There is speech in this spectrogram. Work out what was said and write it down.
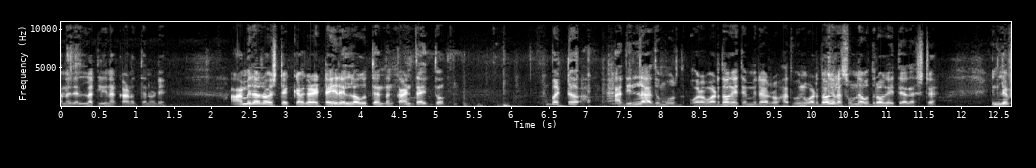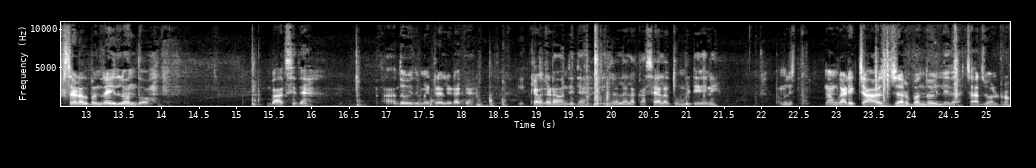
ಅನ್ನೋದೆಲ್ಲ ಕ್ಲೀನಾಗಿ ಕಾಣುತ್ತೆ ನೋಡಿ. ಆ ಮಿರರು ಅಷ್ಟೇ, ಕೆಳಗಡೆ ಟೈರ್ ಎಲ್ಲೋಗುತ್ತೆ ಅಂತ ಕಾಣ್ತಾ ಇತ್ತು. ಬಟ್ ಅದಿಲ್ಲ, ಅದು ಒಡೆದೋಗೈತೆ ಮಿರರು ಅದು ಒಡೆದೋಗಿಲ್ಲ ಸುಮ್ಮನೆ ಉದ್ರೋಗೈತೆ ಅದಷ್ಟೇ. ಇನ್ನು ಲೆಫ್ಟ್ ಸೈಡಲ್ಲಿ ಬಂದರೆ ಇಲ್ಲೊಂದು ಬಾಕ್ಸ್ ಇದೆ. ಅದು ಇದು ಮೆಟೀರಿಯಲ್ ಇಡೋಕ್ಕೆ. ಈ ಕೆಳಗಡೆ ಒಂದಿದೆ. ಇದರಲ್ಲೆಲ್ಲ ಕಸ ಎಲ್ಲ ತುಂಬಿಟ್ಟಿದ್ದೀನಿ. ಆಮೇಲೆ ನಮ್ಮ ಗಾಡಿಗೆ ಚಾರ್ಜರ್ ಬಂದು ಇಲ್ಲಿದೆ, ಚಾರ್ಜ್ ಹೋಲ್ಡ್ರು.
